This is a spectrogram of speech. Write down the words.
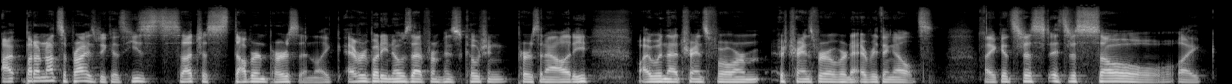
I, but I'm not surprised because he's such a stubborn person. Like everybody knows that from his coaching personality. Why wouldn't that transform or transfer over to everything else? Like it's just it's just so like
